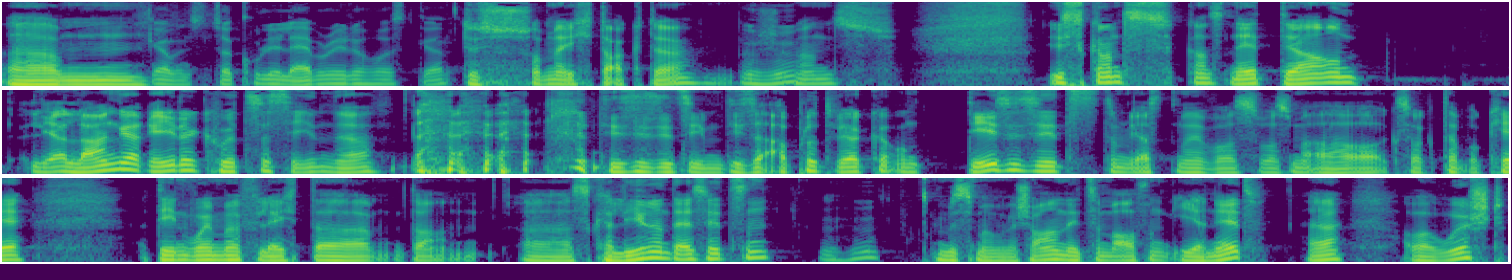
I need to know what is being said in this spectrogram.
Ähm, ja, wenn du so eine coole Library da hast, gell? Das haben wir echt gedacht, ja. Mhm. Ganz, ist ganz, ganz nett, ja. Und ja, lange Rede, kurzer Sinn, ja. das ist jetzt eben dieser Upload-Worker und das ist jetzt zum ersten Mal was, was man auch gesagt haben, okay, den wollen wir vielleicht da, da äh, skalierend einsetzen. Mhm. Müssen wir mal schauen, jetzt am Anfang eher nicht, ja, aber wurscht.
